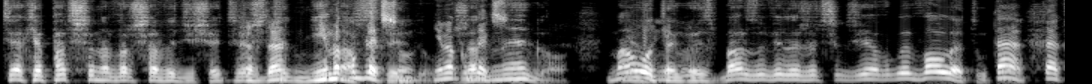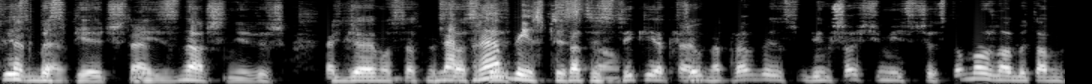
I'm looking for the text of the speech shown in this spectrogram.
to jak ja patrzę na Warszawę dzisiaj, to Prawda? ja nie, Nie ma kompleksu, wstydu, nie ma kompleksu. żadnego. Mało nie tego, ma. jest bardzo wiele rzeczy, gdzie ja w ogóle wolę tutaj. Tak, tak, tu jest tak, tak. bezpieczniej, tak. znacznie, wiesz, Tak. widziałem ostatnio Naprawdę jest czysto. statystyki, jak Tak. naprawdę jest w większości miejsc czysto, można by tam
